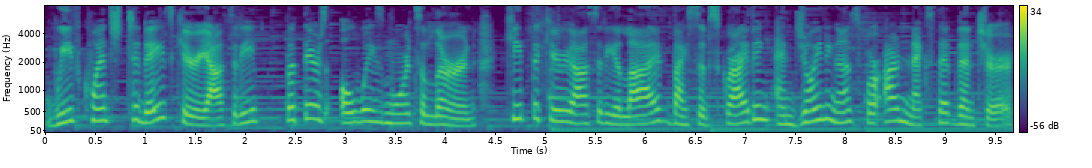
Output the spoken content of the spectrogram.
We've quenched today's curiosity, but there's always more to learn. Keep the curiosity alive by subscribing and joining us for our next adventure.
